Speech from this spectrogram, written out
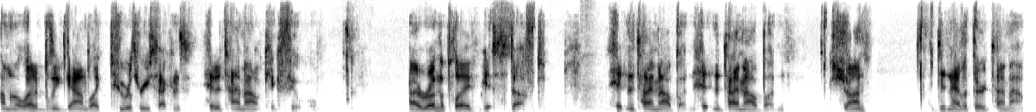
I'm gonna let it bleed down to like two or three seconds. Hit a timeout, kick a field goal. I run the play, get stuffed. Hitting the timeout button. Hitting the timeout button. Sean, I didn't have a third timeout.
